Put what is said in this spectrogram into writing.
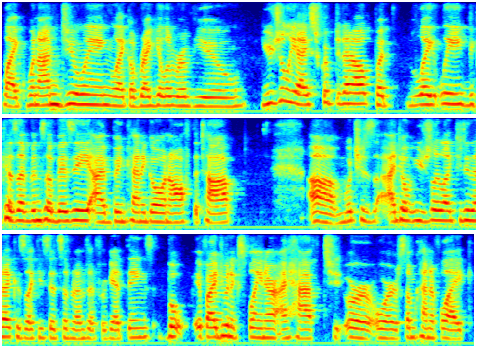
Like when I'm doing like a regular review, usually I script it out, but lately because I've been so busy, I've been kind of going off the top. Um, which is I don't usually like to do that because, like you said, sometimes I forget things. But if I do an explainer, I have to, or or some kind of like,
